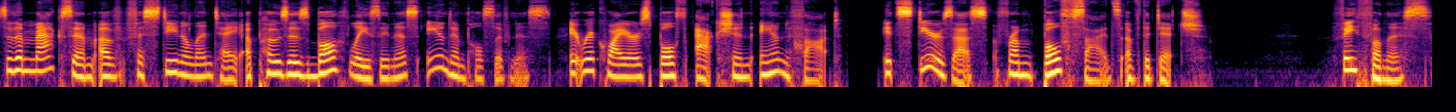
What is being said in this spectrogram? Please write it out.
So the maxim of festina lente opposes both laziness and impulsiveness. It requires both action and thought. It steers us from both sides of the ditch. Faithfulness.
